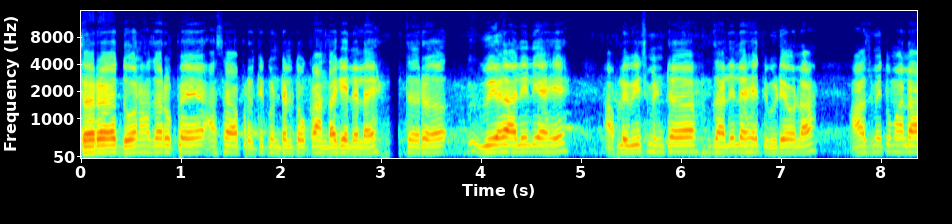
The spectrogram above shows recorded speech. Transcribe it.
तर दोन हजार रुपये असा प्रति क्विंटल तो कांदा गेलेला आहे. तर वेळ आलेली आहे. आपले वीस मिनटं झालेले आहेत व्हिडिओला. आज मी तुम्हाला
